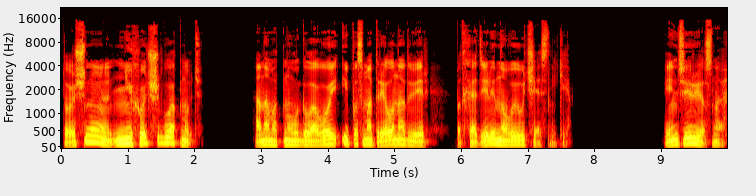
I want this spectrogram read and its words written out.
«Точно не хочешь глотнуть?» Она мотнула головой и посмотрела на дверь, Подходили новые участники. «Интересно»,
